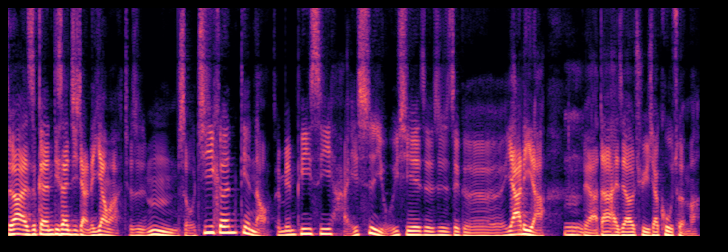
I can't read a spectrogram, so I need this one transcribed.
主要还是跟第三季讲的一样嘛，就是嗯，手机跟电脑这边 PC 还是有一些就是这个压力啊。嗯，对啊，大家还是要去一下库存嘛。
